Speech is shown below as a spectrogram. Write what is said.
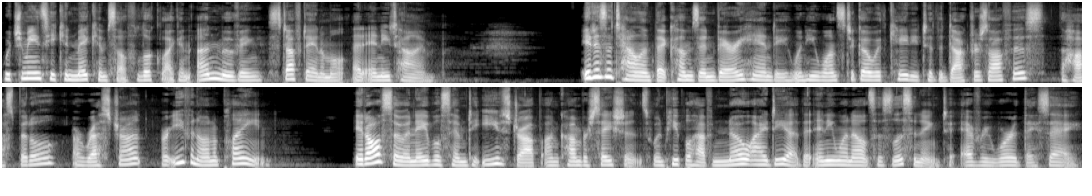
which means he can make himself look like an unmoving, stuffed animal at any time. It is a talent that comes in very handy when he wants to go with Katie to the doctor's office, the hospital, a restaurant, or even on a plane. It also enables him to eavesdrop on conversations when people have no idea that anyone else is listening to every word they say.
